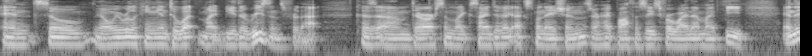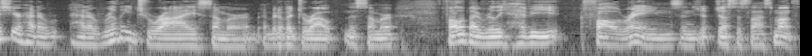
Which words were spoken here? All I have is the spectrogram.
and so, you know, we were looking into what might be the reasons for that, because um, there are some like scientific explanations or hypotheses for why that might be. And this year had a had a really dry summer, a bit of a drought this summer, followed by really heavy fall rains in ju- just this last month.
